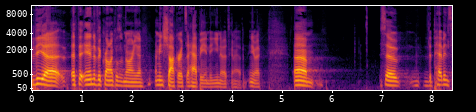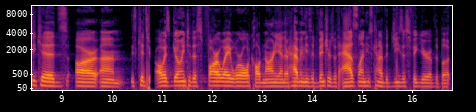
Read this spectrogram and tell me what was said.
the uh, at the end of the Chronicles of Narnia. I mean, shocker! It's a happy ending. You know it's going to happen. Anyway. Um, so the Pevensey kids are um, these kids who are always going to this faraway world called Narnia, and they're having these adventures with Aslan, who's kind of the Jesus figure of the book.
